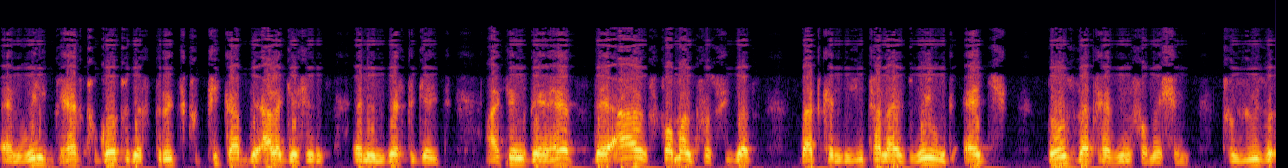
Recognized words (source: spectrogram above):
and we have to go to the streets to pick up the allegations and investigate. I think they have there are formal procedures that can be utilized. We would urge those that have information to use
